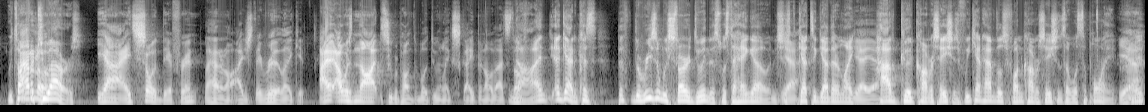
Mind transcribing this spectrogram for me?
we talked for don't two know. hours. Yeah, it's so different. Like I don't know. I just I really like it. I I was not super pumped about doing like Skype and all that stuff. No, and again, because the, the reason we started doing this was to hang out and just Yeah. get together and like Yeah, yeah. have good conversations. If we can't have those fun conversations, then what's the point? Yeah. Right?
